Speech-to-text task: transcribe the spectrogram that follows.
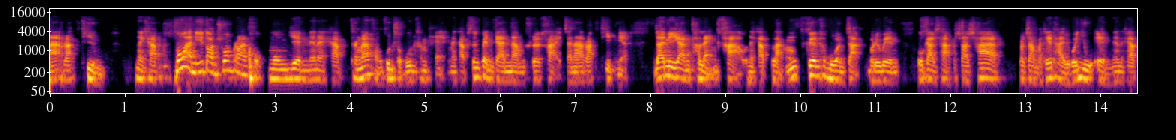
นะรักถิ่นนะครับเมื่อวานนี้ตอนช่วงประมาณ6โมงเย็นเนี่ยนะครับ ทางด้านของคุณสมบูรณ์คำแหงนะครับ ซึ่งเป็นการนำเครือข่ายจนะรักถิ่นเนี่ย ได้มีการแถลงข่าวนะครับ หลังเคลื่อนขบวนจากบริเวณองค์การสหประชาชาติประจำประเทศไทยหรือว่า UN เนี่ยนะครับ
